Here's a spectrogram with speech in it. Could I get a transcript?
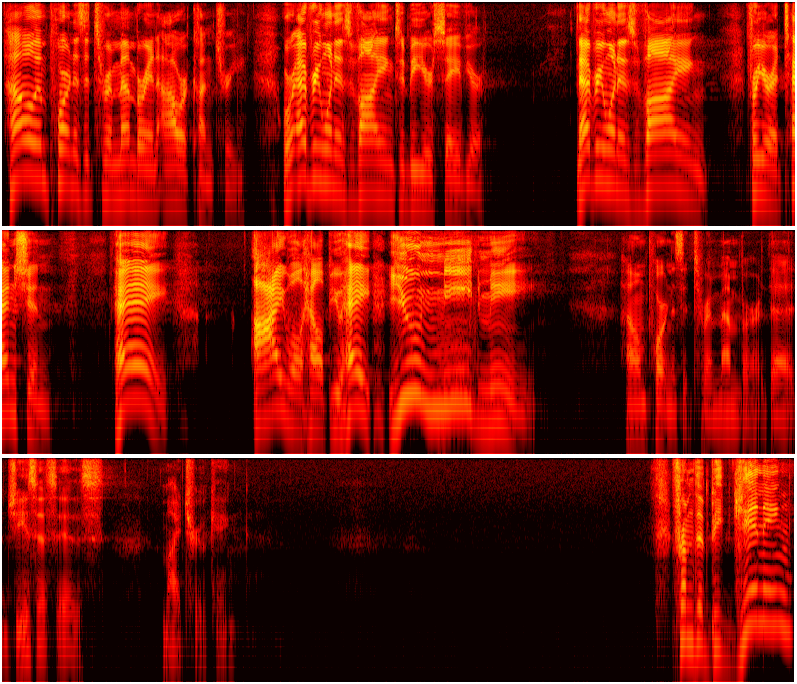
How important is it to remember in our country where everyone is vying to be your Savior? Everyone is vying for your attention. Hey, I will help you. Hey, you need me. How important is it to remember that Jesus is my true King? From the beginning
